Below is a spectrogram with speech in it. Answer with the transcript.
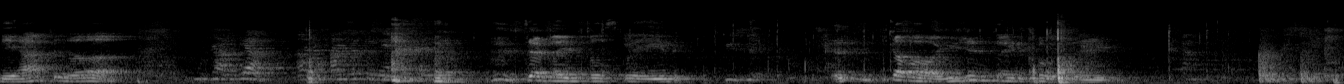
You have to look. Yeah, I'm, looking at it. Definitely in full screen. Come on, you shouldn't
